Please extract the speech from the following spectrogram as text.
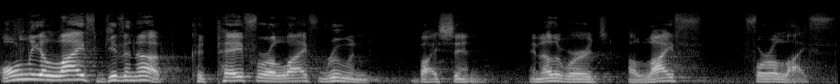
only a life given up could pay for a life ruined by sin. In other words, a life for a life.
